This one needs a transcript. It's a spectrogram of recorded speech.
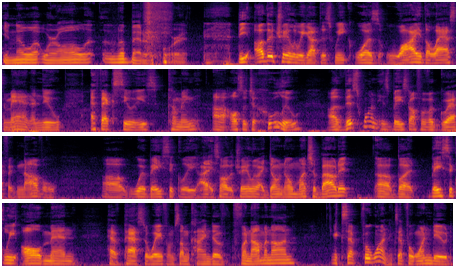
you know what? We're all the better for it. The other trailer we got this week was Y: The Last Man, a new FX series coming uh, also to Hulu. Uh, this one is based off of a graphic novel uh, where basically I saw the trailer. I don't know much about it, uh, but basically all men have passed away from some kind of phenomenon, except for one, except for one dude,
